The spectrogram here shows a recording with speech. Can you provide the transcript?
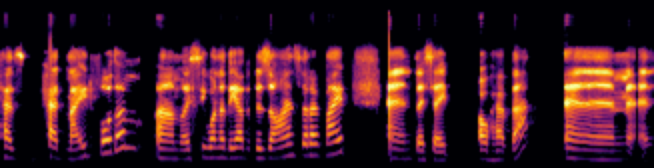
has had made for them. Um, they see one of the other designs that I've made, and they say, "I'll have that." Um, and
